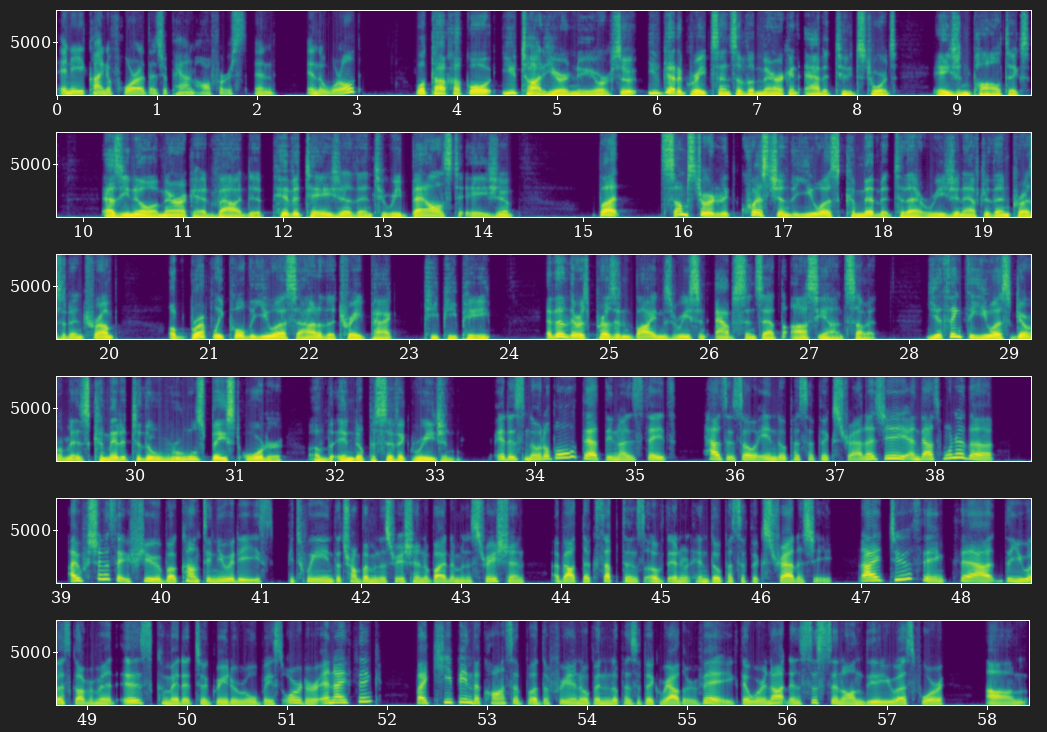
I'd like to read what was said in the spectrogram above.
any kind of horror that Japan offers in in the world. Well, Takako, you taught here in New York, so you've got a great sense of American attitudes towards Asian politics. As you know, America had vowed to pivot to Asia, then to rebalance to Asia, but some started to question the U.S. commitment to that region after then President Trump abruptly pulled the U.S. out of the trade pact, TPP. And then there was President Biden's recent absence at the ASEAN summit. You think the U.S. government is committed to the rules based order of the Indo Pacific region? It is notable that the United States has its own Indo Pacific strategy, and that's one of the, I shouldn't say few, but continuities between the Trump administration and the Biden administration about the acceptance of the Indo Pacific strategy. But I do think that the US government is committed to a greater rule based order, and I think by keeping the concept of the free and open Indo Pacific rather vague, that we're not insistent on the US for um,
